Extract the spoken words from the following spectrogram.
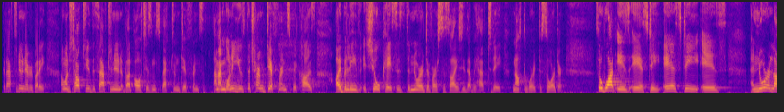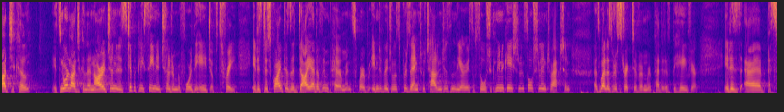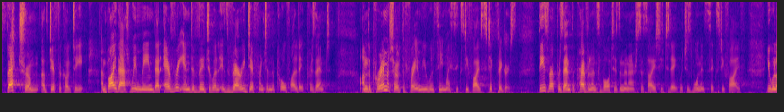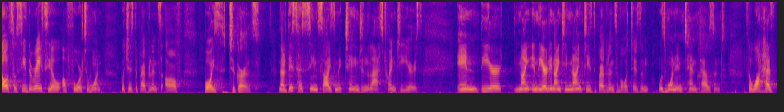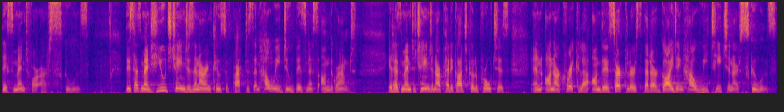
Good afternoon, everybody. I want to talk to you this afternoon about autism spectrum difference. And I'm going to use the term difference because I believe it showcases the neurodiverse society that we have today, not the word disorder. So, what is ASD? ASD is a neurological it's neurological in origin and is typically seen in children before the age of three. It is described as a dyad of impairments where individuals present with challenges in the areas of social communication and social interaction, as well as restrictive and repetitive behaviour. It is a, a, spectrum of difficulty, and by that we mean that every individual is very different in the profile they present. On the perimeter of the frame, you will see my 65 stick figures. These represent the prevalence of autism in our society today, which is 1 in 65. You will also see the ratio of 4 to 1, which is the prevalence of boys to girls. Now, this has seen seismic change in the last 20 years. In the, year, in the early 1990s, the prevalence of autism was 1 in 10,000. So, what has this meant for our schools? This has meant huge changes in our inclusive practice and how we do business on the ground. It has meant a change in our pedagogical approaches and on our curricula, on the circulars that are guiding how we teach in our schools.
